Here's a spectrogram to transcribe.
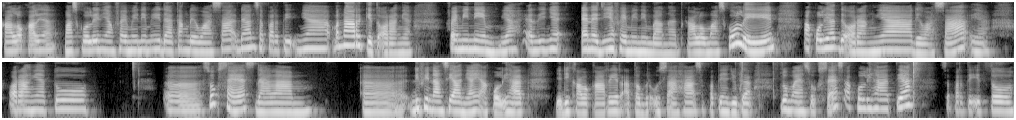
Kalau kalian maskulin yang feminim ini datang dewasa dan sepertinya menarik gitu orangnya. Feminim ya, energinya energinya feminim banget. Kalau maskulin, aku lihat di orangnya dewasa ya, orangnya tuh uh, sukses dalam uh, di finansialnya yang aku lihat. Jadi kalau karir atau berusaha sepertinya juga lumayan sukses aku lihat ya. Seperti itu.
